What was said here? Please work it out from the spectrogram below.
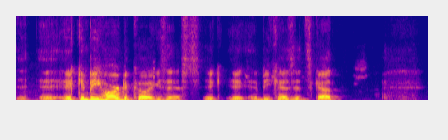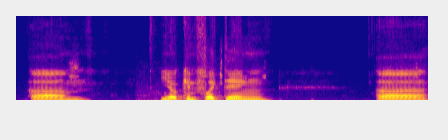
it, it, can be hard to coexist it, it, because it's got um, you know conflicting uh,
